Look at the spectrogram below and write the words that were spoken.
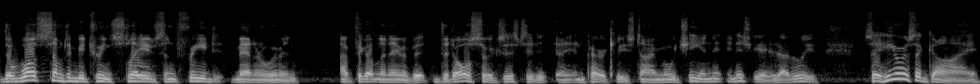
there was something between slaves and freed men and women. I've forgotten the name of it, that also existed uh, in Pericles' time, which he in- initiated, I believe. So here was a guy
